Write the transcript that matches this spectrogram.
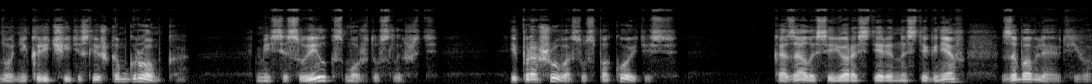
Но не кричите слишком громко. Миссис Уилкс может услышать. И прошу вас, успокойтесь. Казалось, ее растерянность и гнев забавляют его.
